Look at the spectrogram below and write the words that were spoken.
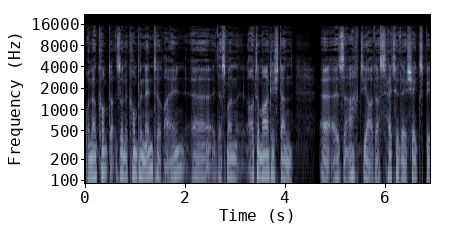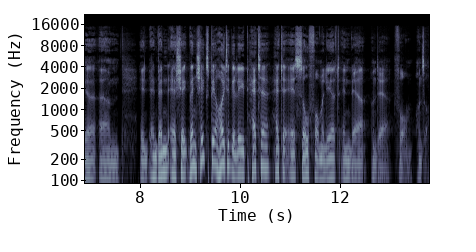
Und dann kommt so eine Komponente rein, äh, dass man automatisch dann äh, sagt, ja, das hätte der Shakespeare, ähm, in, in, wenn, er, wenn Shakespeare heute gelebt hätte, hätte er es so formuliert in der und der Form und so.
